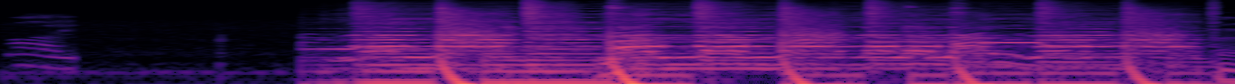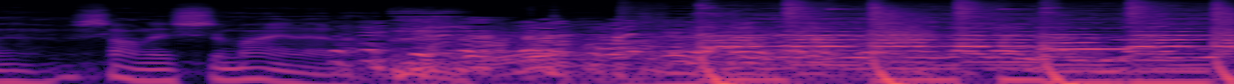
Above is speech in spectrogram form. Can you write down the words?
不好意思，哎，上来试麦来了。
